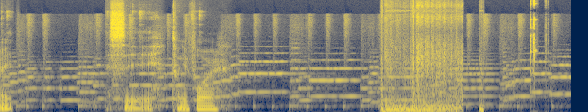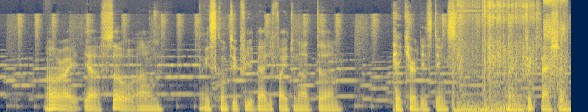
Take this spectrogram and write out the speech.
Right, let's see, 24. All right, yeah. So um, it's going to be pretty bad if I do not um, take care of these things in a quick fashion.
